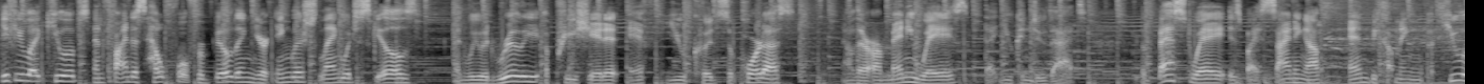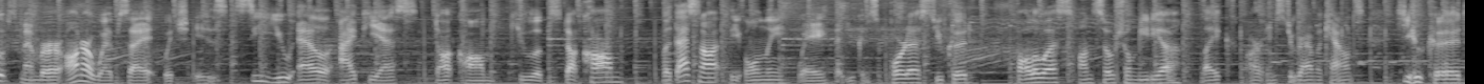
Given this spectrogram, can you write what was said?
If you like Culips and find us helpful for building your English language skills, then we would really appreciate it if you could support us now, there are many ways that you can do that. The best way is by signing up and becoming a Culips member on our website, which is culips.com, culips.com. But that's not the only way that you can support us. You could follow us on social media, like our Instagram accounts. You could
